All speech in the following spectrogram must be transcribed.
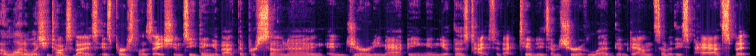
a lot of what she talks about is, is personalization. So you think about the persona and, and journey mapping, and you know those types of activities. I'm sure have led them down some of these paths. But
